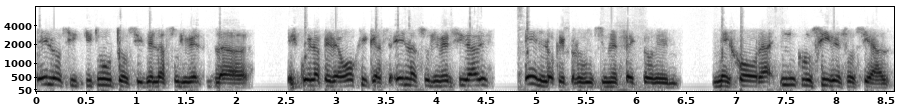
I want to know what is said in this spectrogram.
de los institutos y de las escuelas pedagógicas en las universidades es lo que produce un efecto de mejora, inclusive social.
